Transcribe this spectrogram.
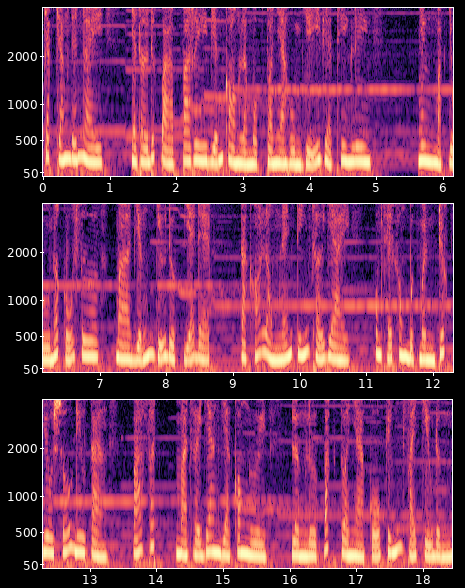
Chắc chắn đến nay Nhà thờ Đức Bà Paris vẫn còn là một tòa nhà hùng vĩ và thiêng liêng. Nhưng mặc dù nó cổ xưa mà vẫn giữ được vẻ đẹp, ta khó lòng nén tiếng thở dài, không thể không bực mình trước vô số điêu tàn, phá phách mà thời gian và con người lần lượt bắt tòa nhà cổ kính phải chịu đựng.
